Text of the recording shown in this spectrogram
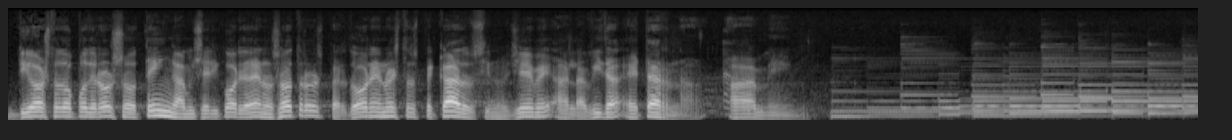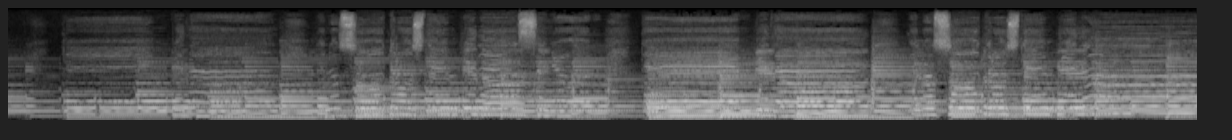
Dios Todopoderoso tenga misericordia de nosotros, perdone nuestros pecados y nos lleve a la vida eterna. Amén. Ten piedad de nosotros, ten piedad, Señor. Ten piedad de nosotros, ten piedad.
